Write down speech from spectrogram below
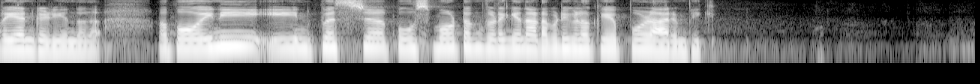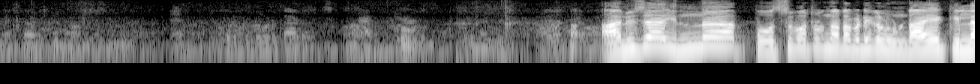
അറിയാൻ കഴിയുന്നത്. അപ്പോൾ ഇനി ഈ ഇൻക്വസ്റ്റ് പോസ്റ്റ്മോർട്ടം തുടങ്ങിയ നടപടികളൊക്കെ എപ്പോൾ ആരംഭിക്കും അനുജ ഇന്ന് പോസ്റ്റ്മോർട്ടം നടപടികൾ ഉണ്ടായേക്കില്ല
